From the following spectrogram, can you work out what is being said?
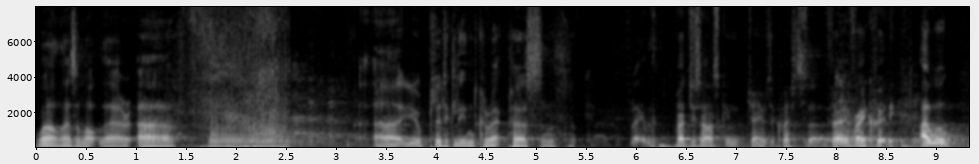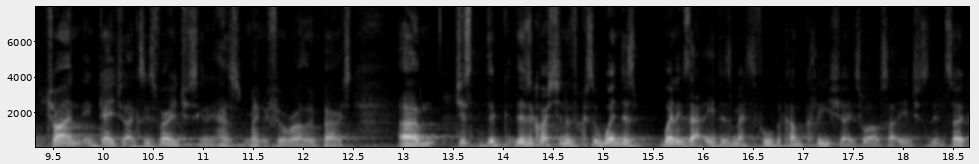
Well, there's a lot there. Uh, uh, you're a politically incorrect person. By just asking James a question very, very quickly. I will try and engage that because it's very interesting and it has made me feel rather embarrassed. Um, just the, there's a question of when does when exactly does metaphor become cliche? Is what I'm slightly interested in. So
